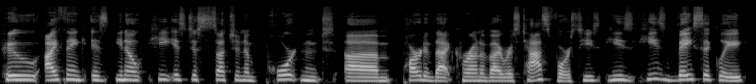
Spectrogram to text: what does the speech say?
who I think is, you know, he is just such an important um, part of that coronavirus task force. He's he's he's basically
